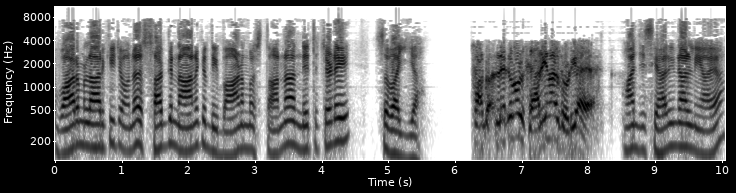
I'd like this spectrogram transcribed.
ਵਾਰ ਮਲਾਰ ਕੀ ਚਾਹੁੰਦਾ? ਸੱਗ ਨਾਨਕ ਦੀਵਾਨ ਮਸਤਾਨਾ ਨਿਤ ਚੜੇ ਸਵਾਈਆ। ਸੱਗ ਲੇਕਿਨ ਉਹ ਸਿਆਰੀ ਨਾਲ ਥੋੜੀ ਆਇਆ। ਹਾਂਜੀ ਸਿਹਾਰੀ ਨਾਲ ਨਹੀਂ ਆਇਆ।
